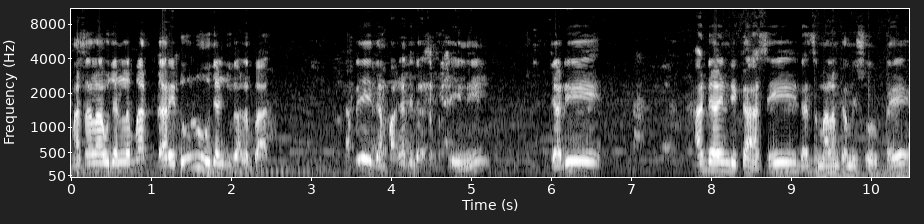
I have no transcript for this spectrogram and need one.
Masalah hujan lebat dari dulu hujan juga lebat. Tapi dampaknya tidak seperti ini. Jadi ada indikasi dan semalam kami survei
